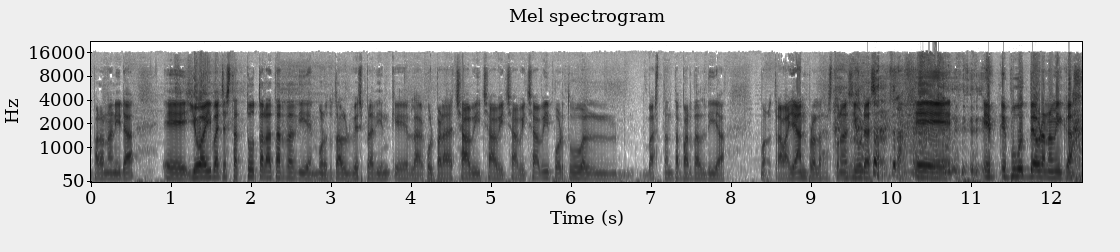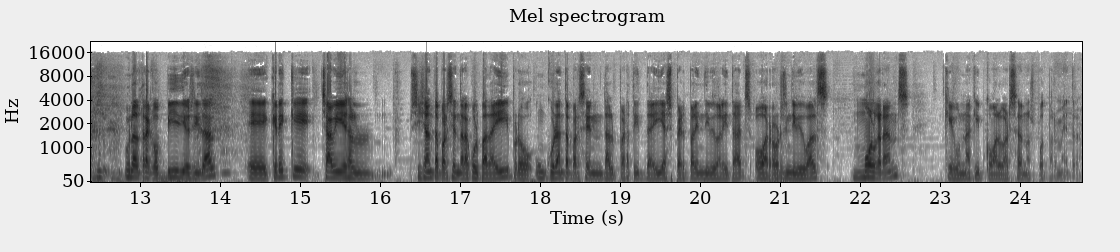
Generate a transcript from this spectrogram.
per on anirà. Eh, jo ahir vaig estar tota la tarda dient, bueno, tot el vespre dient que la culpa era de Xavi, Xavi, Xavi, Xavi. Porto el, bastanta part del dia bueno, treballant, però a les estones lliures eh, he, he pogut veure una mica un altre cop vídeos i tal. Eh, crec que Xavi és el 60% de la culpa d'ahir, però un 40% del partit d'ahir es perd per individualitats o errors individuals molt grans que un equip com el Barça no es pot permetre.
